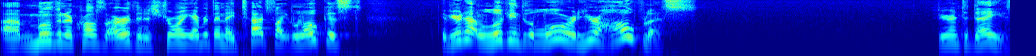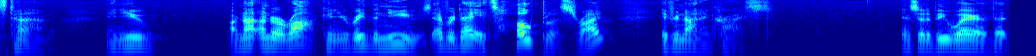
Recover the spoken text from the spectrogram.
uh, moving across the earth and destroying everything they touch like locusts, if you're not looking to the Lord, you're hopeless. If you're in today's time and you are not under a rock and you read the news every day, it's hopeless, right? If you're not in Christ. And so to beware that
